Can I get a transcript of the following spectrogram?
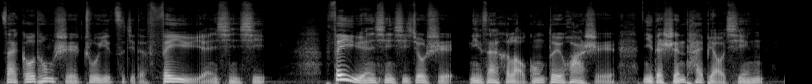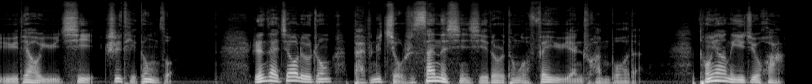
在沟通时注意自己的非语言信息。非语言信息就是你在和老公对话时，你的神态、表情、语调、语气、肢体动作。人在交流中，百分之九十三的信息都是通过非语言传播的。同样的一句话，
